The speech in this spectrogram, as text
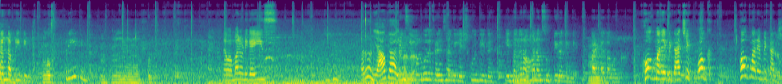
ಚಂದ ಪ್ರೀತಿ ಪ್ರೀತಿ ನಮ್ಮಮ್ಮ ನೋಡಿ ಗೈಸ್ ಅರುಣ್ ಯಾವ ನೋಡ್ಬೋದು ಫ್ರೆಂಡ್ಸ್ ಹಂಗೆ ಇಲ್ಲಿ ಎಷ್ಟು ಕೂದಿ ಇದೆ. ಇದು ಬಂದು ನಮ್ಮ ಅಮ್ಮ ನಂಗೆ ಸುಟ್ಟಿರೋದು ಹಿಂಗೆ. ಪಾಠ ತಗೊಂಡು. ಹೋಗ್ ಮನೆ ಬಿಟ್ಟು ಆಚೆ ಹೋಗ್. ಹೋಗ್ ಮನೆ ಬಿಟ್ಟು ಆಚೆ.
